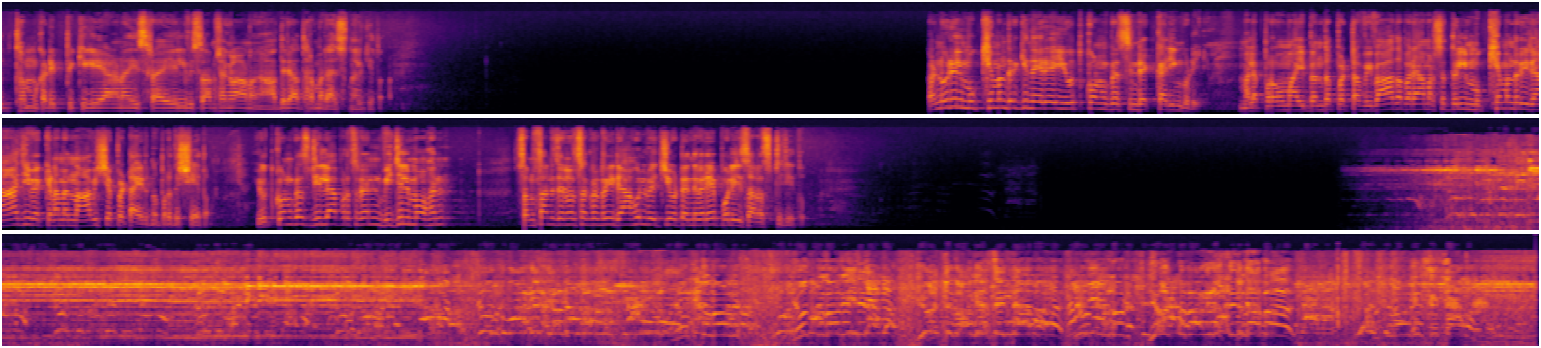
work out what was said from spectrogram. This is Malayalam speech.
യുദ്ധം കടുപ്പിക്കുകയാണ് ഇസ്രായേൽ വിശദാംശങ്ങളാണ് ആതിര ധർമ്മരാജ് നൽകിയത്. കണ്ണൂരിൽ മുഖ്യമന്ത്രിക്ക് നേരെ യൂത്ത് കോൺഗ്രസിന്റെ കരിങ്കൊടി. മലപ്പുറവുമായി ബന്ധപ്പെട്ട വിവാദ പരാമർശത്തിൽ മുഖ്യമന്ത്രി രാജിവെക്കണമെന്നാവശ്യപ്പെട്ടായിരുന്നു പ്രതിഷേധം. യൂത്ത് കോൺഗ്രസ് ജില്ലാ പ്രസിഡന്റ് വിജിൽ മോഹൻ സംസ്ഥാന ജനറൽ സെക്രട്ടറി രാഹുൽ വെച്ചിയോട്ട് എന്നിവരെ പോലീസ് അറസ്റ്റ് ചെയ്തു. സിന്ദാബാദ് യൂത്ത്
